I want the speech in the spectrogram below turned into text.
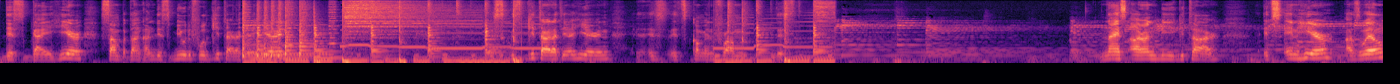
this guy here, SampleTank, and this beautiful guitar that you're hearing. This, this guitar that you're hearing is it's coming from this nice R&B guitar. It's in here as well.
